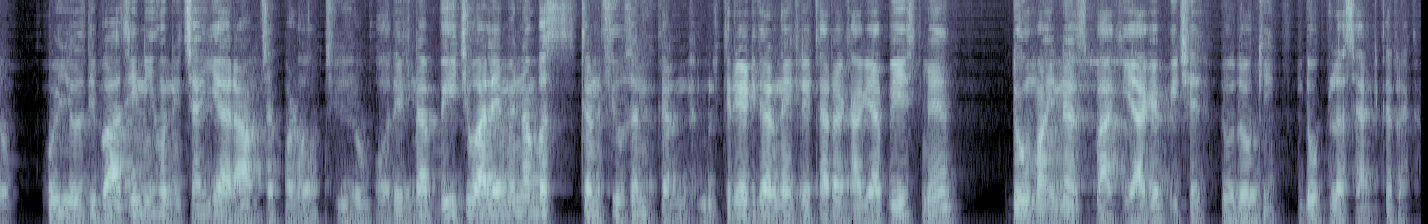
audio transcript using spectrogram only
तो कोई जल्दीबाजी नहीं होनी चाहिए, आराम से पढ़ो चीज़ों को। देखना, बीच वाले में ना बस कंफ्यूजन क्रिएट करने के लिए कर रखा गया। बीच में दो माइनस बाकी आगे पीछे दो दो की दो प्लस ऐड कर रखा।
